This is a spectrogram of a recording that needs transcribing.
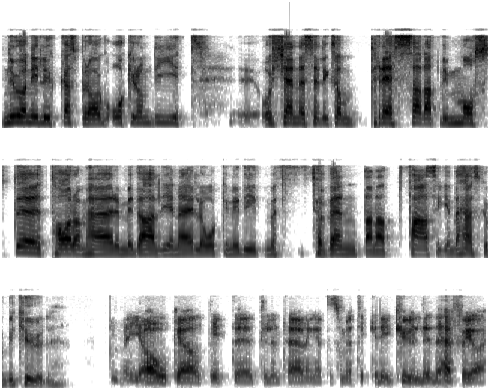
nu har ni lyckats bra, åker de dit och känner sig liksom pressade att vi måste ta de här medaljerna eller åker ni dit med förväntan att fasiken det här ska bli kul? Men jag åker alltid till en tävling eftersom jag tycker det är kul. Det är därför jag,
